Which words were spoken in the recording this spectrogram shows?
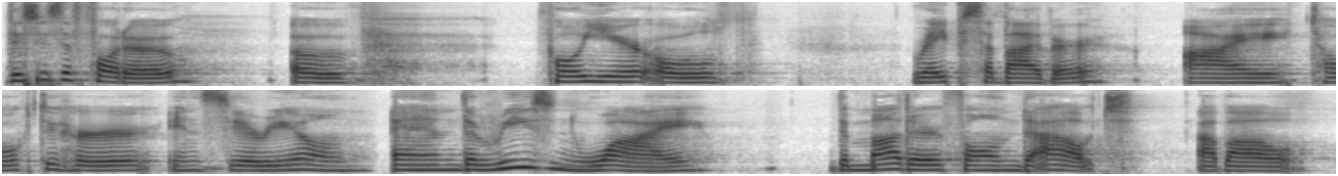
This is a photo of four year old rape survivor. I talked to her in Sierra And the reason why the mother found out about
